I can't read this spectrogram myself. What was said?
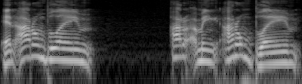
And I don't blame I don't I mean, I don't blame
